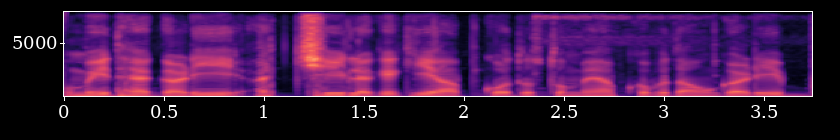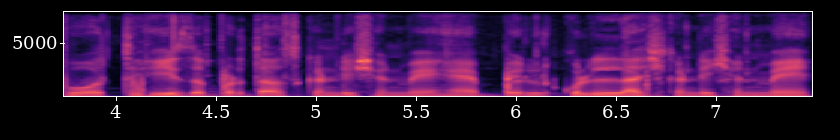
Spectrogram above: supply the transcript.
उम्मीद है गाड़ी अच्छी लगेगी आपको, दोस्तों मैं आपको बताऊँ गाड़ी बहुत ही ज़बरदस्त कंडीशन में है, बिल्कुल लश कंडीशन में,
